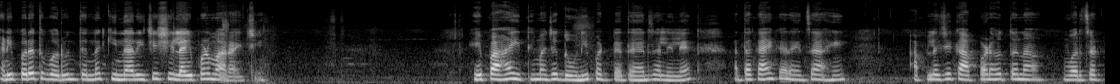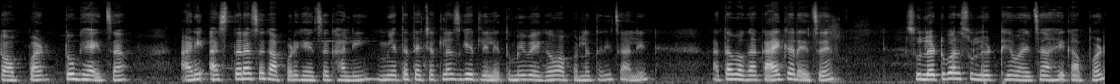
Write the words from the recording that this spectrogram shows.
आणि परत वरून त्यांना किनारीची शिलाई पण मारायची. हे पहा इथे माझ्या दोन्ही पट्ट्या तयार झालेल्या आहेत. आता काय करायचं आहे? आपलं जे कापड होतं ना वरचा टॉप पार्ट तो घ्यायचा. आणि अस्तराचं कापड घ्यायचं खाली. मी आता त्याच्यातलंच घेतलेलं आहे. तुम्ही वेगळं वापरलं तरी चालेल. आता बघा काय करायचं आहे सुलटवर सुलट ठेवायचं आहे कापड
